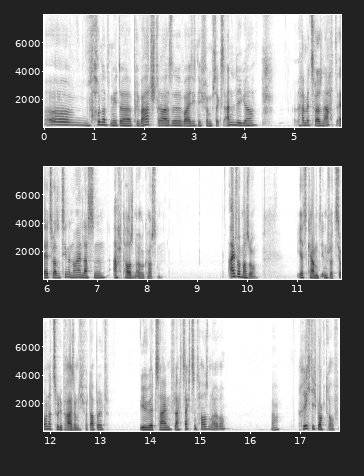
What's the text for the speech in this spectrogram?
äh, 100 Meter Privatstraße, weiß ich nicht, 5, 6 Anlieger, haben wir 2008, äh, 2010 erneuern lassen, 8000 Euro kosten. Einfach mal so. Jetzt kam die Inflation dazu, die Preise haben sich verdoppelt. Wie viel wird es sein? Vielleicht 16.000 Euro? Ja, richtig Bock drauf.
